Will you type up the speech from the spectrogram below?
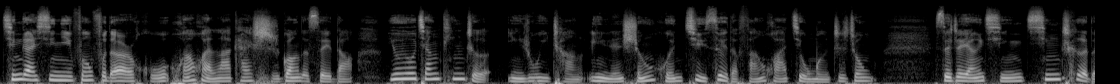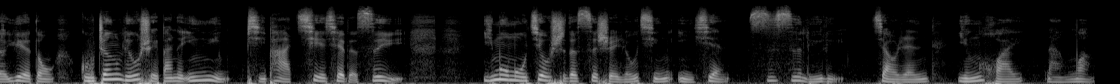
情感细腻丰富的二胡缓缓拉开时光的隧道，悠悠将听者引入一场令人神魂俱醉的繁华旧梦之中。随着扬琴清澈的跃动，古筝流水般的音韵，琵琶切切的私语，一幕幕旧时的似水柔情隐现，丝丝缕缕，叫人萦怀难忘。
